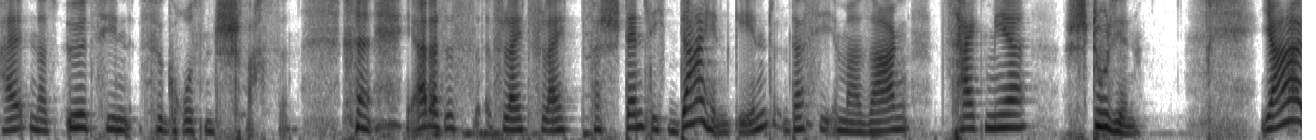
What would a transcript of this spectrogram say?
halten das Ölziehen für großen Schwachsinn. ja, das ist vielleicht, vielleicht verständlich dahingehend, dass sie immer sagen, zeig mir Studien. Ja,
